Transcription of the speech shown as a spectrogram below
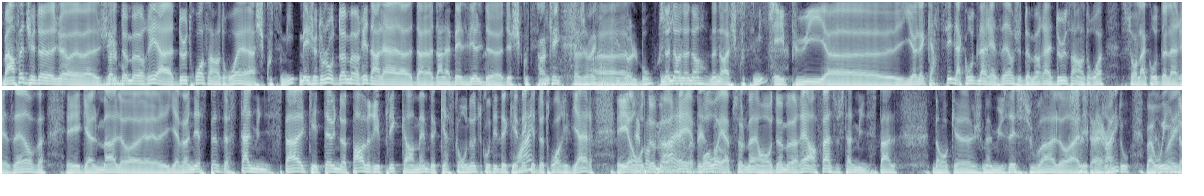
Ben, en fait, j'ai, de- demeuré à deux, trois endroits à Chicoutimi, mais j'ai toujours demeuré dans la, dans la, dans la belle ville de, de Chicoutimi. OK. Ben, j'avais compris Dolbeau. Non, non, non, non, non, non, à Chicoutimi. Et puis, euh, il y a le quartier de la côte de la réserve. J'ai demeuré à deux endroits sur la côte de la réserve. Et également, là, euh, il y avait une espèce de stade municipal qui était une pâle réplique quand même de qu'est-ce qu'on a du côté de Québec Ouais. et de Trois-Rivières. Et on demeurait. baseball. Ouais, absolument. On demeurait en face du stade municipal. Donc, euh, je m'amusais souvent là, à Sur aller le faire un tour. Ben oui, Oui. de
